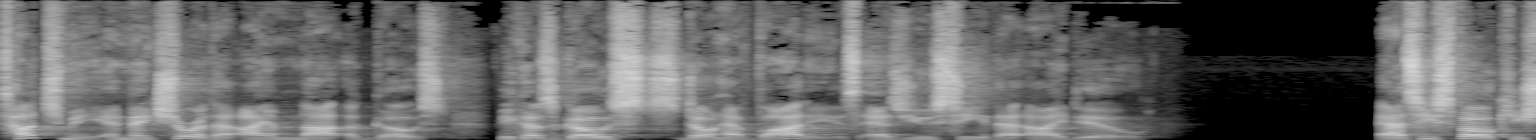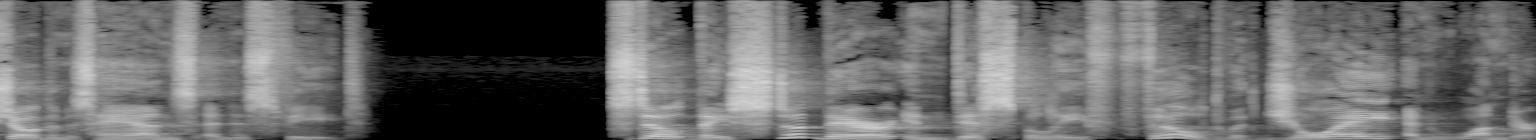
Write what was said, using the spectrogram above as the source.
Touch me and make sure that I am not a ghost, because ghosts don't have bodies, as you see that I do. As he spoke, he showed them his hands and his feet. Still, they stood there in disbelief, filled with joy and wonder.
